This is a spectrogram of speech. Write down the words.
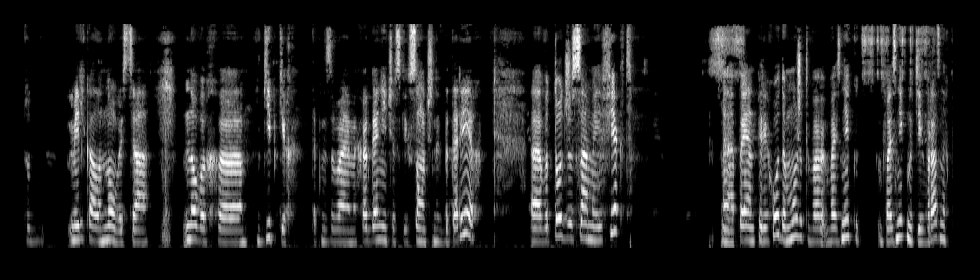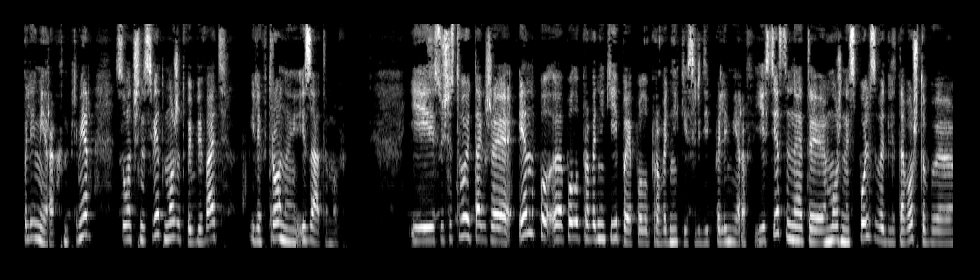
Тут мелькала новость о новых э, гибких, так называемых, органических солнечных батареях. Э, вот тот же самый эффект ПН-перехода может возникнуть, возникнуть и в разных полимерах. Например, солнечный свет может выбивать электроны из атомов. И существуют также N-полупроводники и P-полупроводники среди полимеров. Естественно, это можно использовать для того, чтобы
